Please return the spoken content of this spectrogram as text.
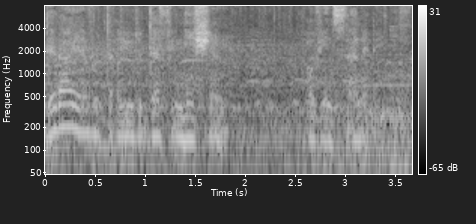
Did I ever tell you the definition of insanity?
